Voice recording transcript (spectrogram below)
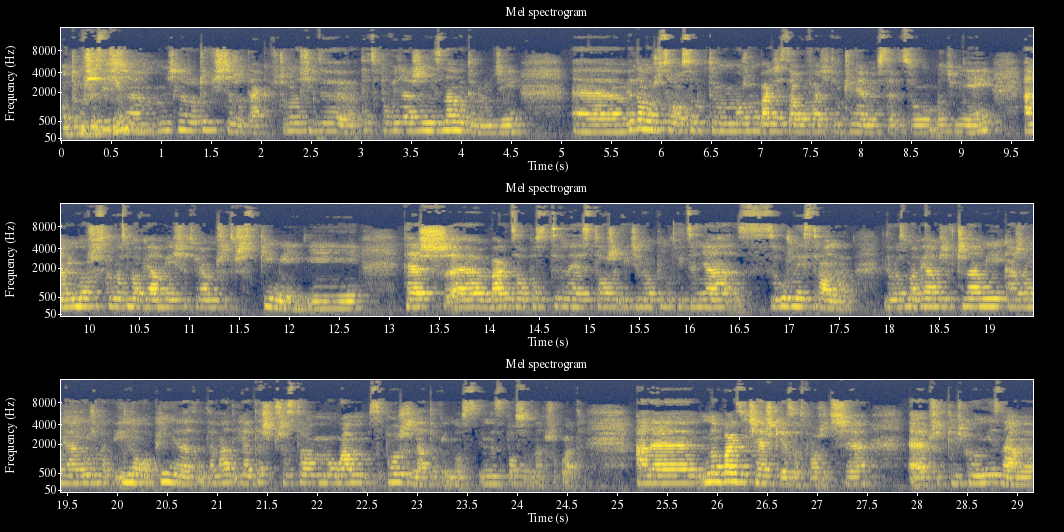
o tym wszystkim? Oczywiście, myślę, że oczywiście, że tak. W szczególności, gdy to, co powiedziałaś, że nie znamy tych ludzi. E, wiadomo, że są osoby, którym możemy bardziej zaufać, to czujemy w sercu bądź mniej, ale mimo wszystko rozmawiamy i się otwieramy przed wszystkimi. I też e, bardzo pozytywne jest to, że widzimy punkt widzenia z różnej strony. Gdy rozmawiałam z dziewczynami, każda miała różną, inną opinię na ten temat i ja też przez to mogłam spojrzeć na to w inno, inny sposób na przykład. Ale no bardzo ciężkie jest otworzyć się e, przed kimś, kogo nie znamy,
